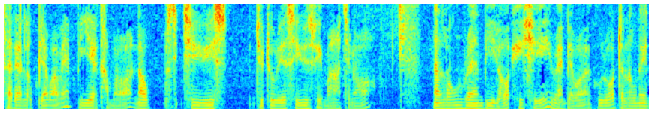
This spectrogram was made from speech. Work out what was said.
set လုပ်ပြပါမယ်ပြီးရဲ့အခါမှာနောက် series tutorial series တွေမှာကျွန်တော်နှလုံး run ပြီးတော့ HA run ပြပါမယ်အခုတော့တစ်လုံးနဲ့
